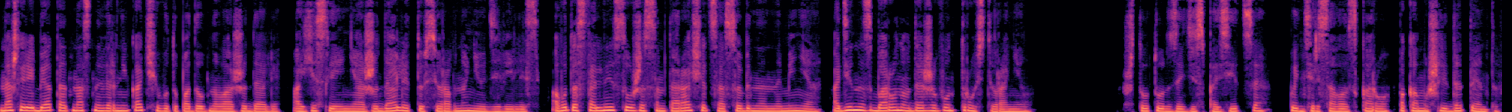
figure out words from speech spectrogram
Наши ребята от нас наверняка чего-то подобного ожидали, а если и не ожидали, то все равно не удивились. А вот остальные с ужасом таращатся, особенно на меня. Один из баронов даже вон трость уронил. Что тут за диспозиция? Поинтересовалась Каро, пока мы шли до тентов.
